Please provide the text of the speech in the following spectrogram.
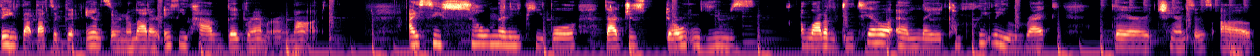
think that that's a good answer, no matter if you have good grammar or not. I see so many people that just don't use a lot of detail and they completely wreck their chances of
